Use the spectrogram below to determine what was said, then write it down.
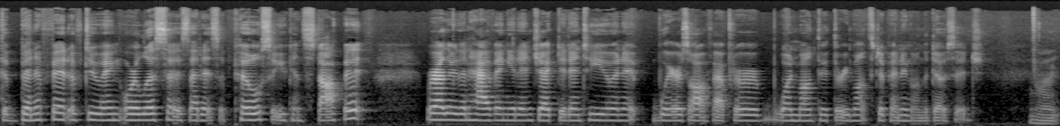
the benefit of doing Orilissa is that it's a pill, so you can stop it rather than having it injected into you and it wears off after one month or three months, depending on the dosage. Right.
